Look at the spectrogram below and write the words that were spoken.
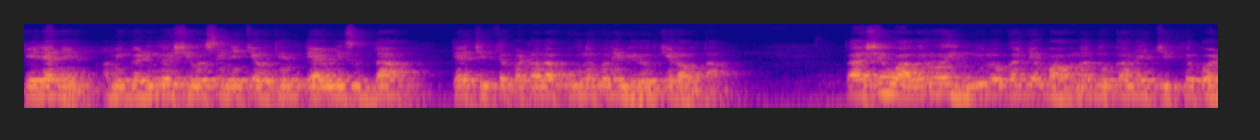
केल्याने आम्ही गडिंग शिवसेनेच्या वतीने त्यावेळी सुद्धा त्या चित्रपटाला पूर्णपणे विरोध केला होता. तर असे वारंवार हिंदू लोकांच्या भावना दुखाने चित्रपट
